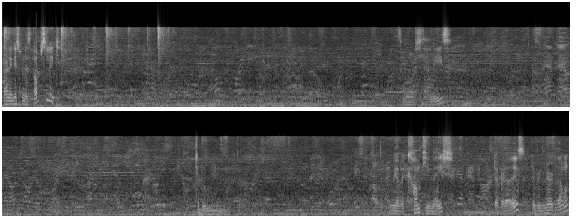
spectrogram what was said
Apparently this one is obsolete. Some more standees. Kaboom. And we have a Compumate, whatever that is. Never even heard of that one.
